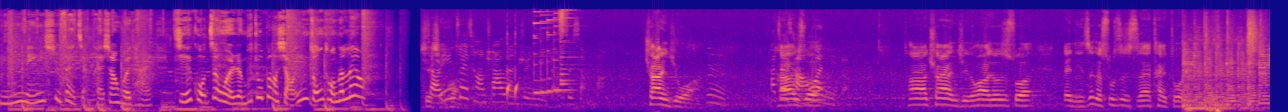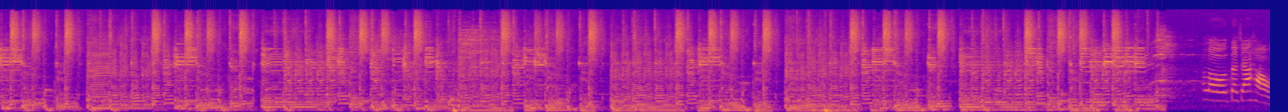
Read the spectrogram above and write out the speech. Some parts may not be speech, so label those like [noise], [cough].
明明是在讲台上回台，结果政委忍不住爆小英总统的料。小英最常 challenge 你的是什么？challenge 我、啊，嗯，他最常问你的。他 challenge 的话就是说，哎、你这个数字实在太多了。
